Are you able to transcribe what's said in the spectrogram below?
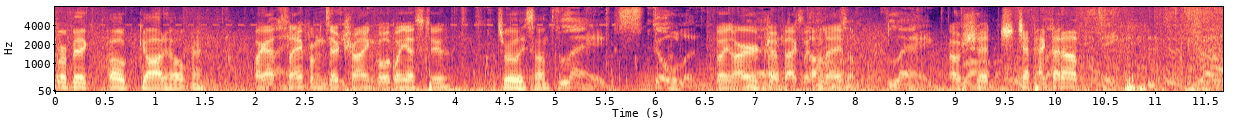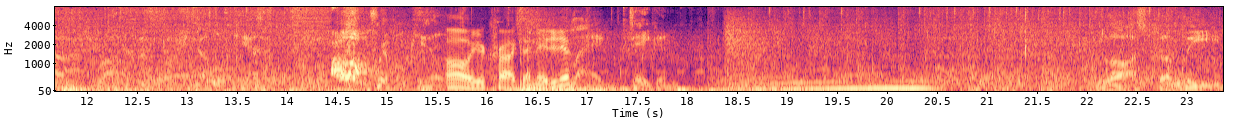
We're big. Oh, God help, man. I got sniped from their triangle going S2. It's really something. Flag stolen. Going our Flag jetpack with stolen. snipe. Flag. Oh shit, dropped. jetpack that up. Taken. Triple kill. Oh, you're cracked. I naded you? Flag taken. Lost the lead.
